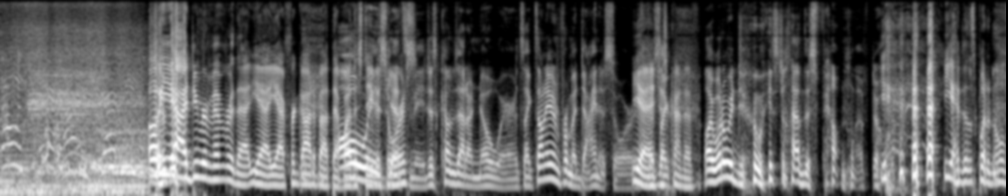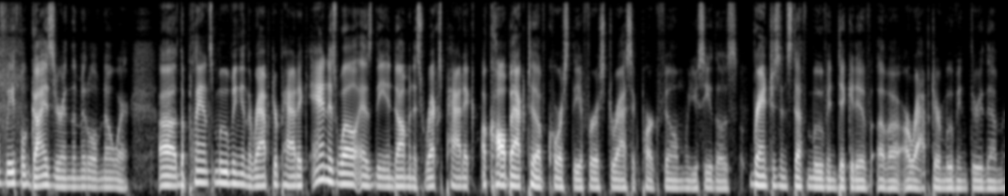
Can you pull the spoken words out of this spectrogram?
That one scared. Oh yeah, I do remember that. Yeah, yeah, I forgot about that by the Always Stegosaurus. gets me. It just comes out of nowhere. It's like it's not even from a dinosaur. It's Yeah, it's just like kind of like what do we do? We still have this fountain left over. yeah, yeah. Let's put an old faithful geyser in the middle of nowhere. Uh, the plants moving in the raptor paddock, and as well as the Indominus Rex paddock. A callback to, of course, the first Jurassic Park film, where you see those branches and stuff move, indicative of a, a raptor moving through them.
